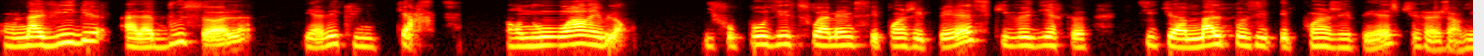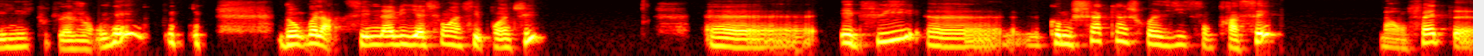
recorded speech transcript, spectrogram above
on navigue à la boussole et avec une carte en noir et blanc. Il faut poser soi-même ses points GPS, ce qui veut dire que si tu as mal posé tes points GPS, tu vas jardiner toute la journée. Donc voilà, c'est une navigation assez pointue. Euh, et puis, euh, comme chacun choisit son tracé, bah en fait, euh,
